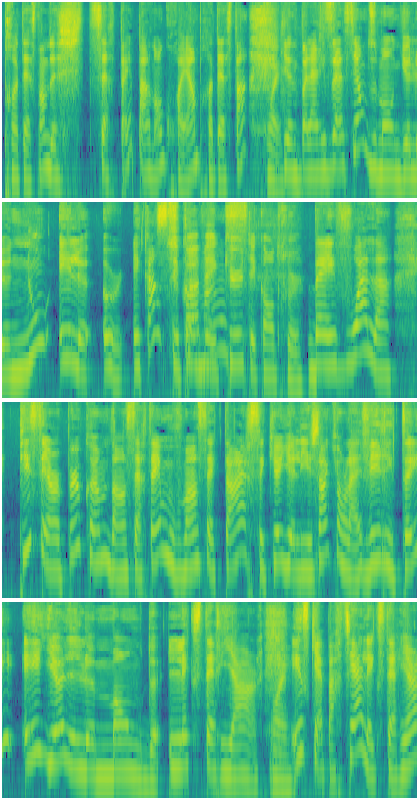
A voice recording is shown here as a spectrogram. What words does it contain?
protestants, de certains, pardon, croyants protestants. Ouais. Il y a une polarisation du monde. Il y a le nous et le eux. Et quand Si tu t'es pas avec eux, t'es contre eux. ben voilà. Puis c'est un peu comme dans certains mouvements sectaires, c'est qu'il y a les gens qui ont la vérité et il y a le monde, l'extérieur. Ouais. Et ce qui appartient à l'extérieur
